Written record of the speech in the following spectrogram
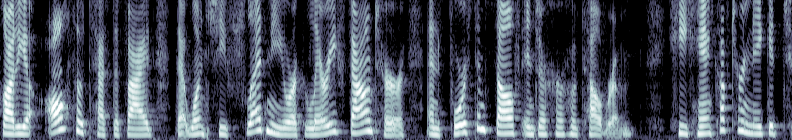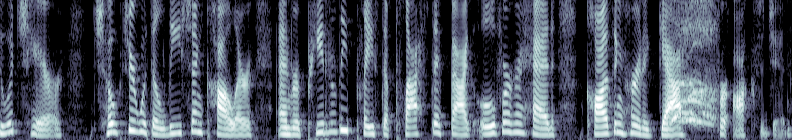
Claudia also testified that once she fled New York, Larry found her and forced himself into her hotel room. He handcuffed her naked to a chair, choked her with a leash and collar, and repeatedly placed a plastic bag over her head, causing her to gasp for oxygen.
